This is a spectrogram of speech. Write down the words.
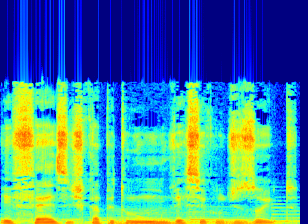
Efésios capítulo 1, versículo 18.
